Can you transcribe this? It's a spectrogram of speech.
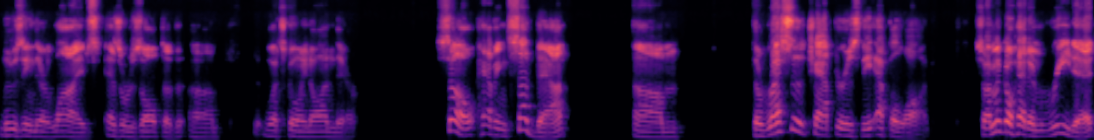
losing their lives as a result of um, what's going on there. So, having said that, um, the rest of the chapter is the epilogue. So I'm going to go ahead and read it,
